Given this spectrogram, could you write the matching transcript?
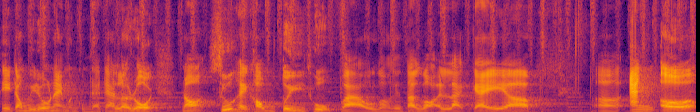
Thì trong video này mình cũng đã trả lời rồi. Nó xước hay không tùy thuộc vào người ta gọi là cái uh, uh, ăn ở.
